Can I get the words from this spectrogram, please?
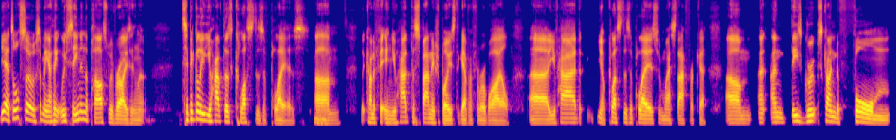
Yeah, it's also something I think we've seen in the past with Rising that typically you have those clusters of players mm-hmm. um, that kind of fit in. You had the Spanish boys together for a while. Uh, you've had you know clusters of players from West Africa, um, and, and, these groups kind of form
